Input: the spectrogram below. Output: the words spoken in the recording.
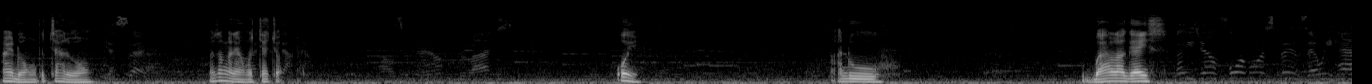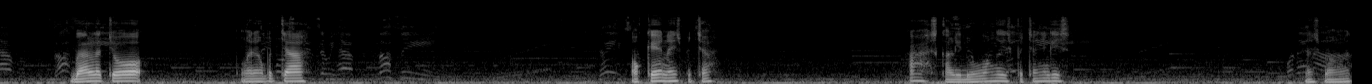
Ayo dong pecah dong. Masa nggak ada yang pecah cok? Woi. Aduh. Bala guys. Bala cok. Nggak ada yang pecah Oke, okay, nice pecah. Ah, sekali doang guys pecahnya guys. Nice banget.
